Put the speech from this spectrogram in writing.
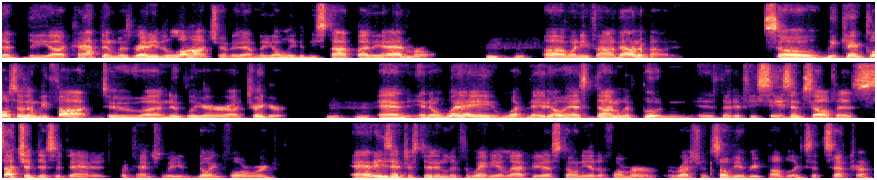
that the uh, captain was ready to launch, evidently, only to be stopped by the admiral mm-hmm. uh, when he found out about it. So we came closer than we thought to a nuclear uh, trigger. Mm-hmm. And in a way, what NATO has done with Putin is that if he sees himself as such a disadvantage potentially going forward, and he's interested in Lithuania, Latvia, Estonia, the former Russian Soviet republics, etc.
